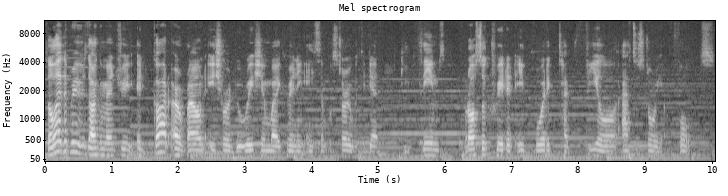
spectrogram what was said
So like the previous documentary, it got around a short duration by creating a simple story with again deep themes, but also created a poetic type feel as the story unfolds.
